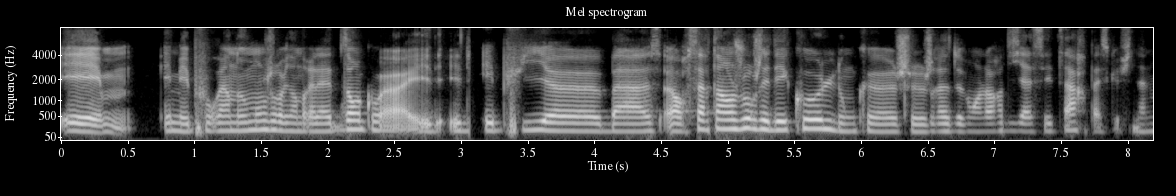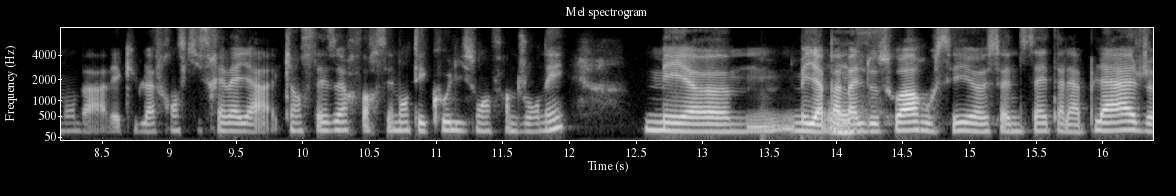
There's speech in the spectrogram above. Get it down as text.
et et mais pour rien au monde, je reviendrai là-dedans, quoi. Et, et, puis, euh, bah, alors certains jours, j'ai des calls, donc euh, je, reste devant l'ordi assez tard parce que finalement, bah, avec la France qui se réveille à 15-16 heures, forcément, tes calls, ils sont en fin de journée. Mais euh, mais il y a pas mal de soirs où c'est sunset à la plage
